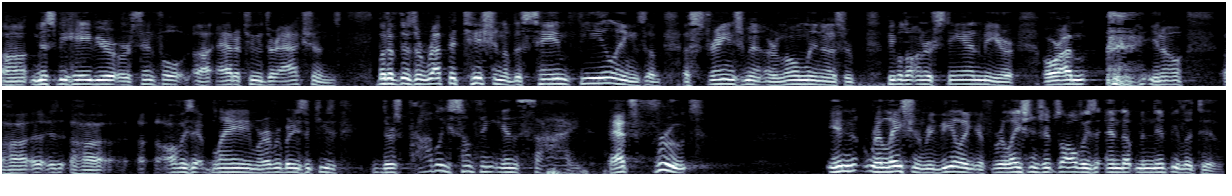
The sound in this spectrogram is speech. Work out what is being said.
uh, misbehavior or sinful uh, attitudes or actions. But if there's a repetition of the same feelings of estrangement or loneliness or people don't understand me or, or I'm, you know, uh, uh, always at blame or everybody's accused, there's probably something inside. That's fruit in relation, revealing if relationships always end up manipulative.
